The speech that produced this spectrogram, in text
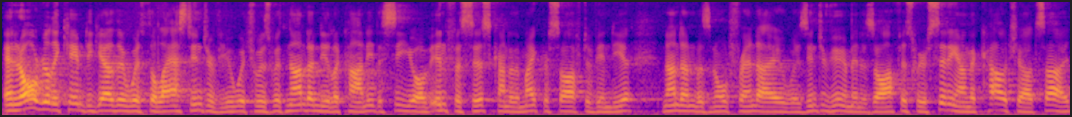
And it all really came together with the last interview, which was with Nandan Nilekani, the CEO of Infosys, kind of the Microsoft of India. Nandan was an old friend. I was interviewing him in his office. We were sitting on the couch outside,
